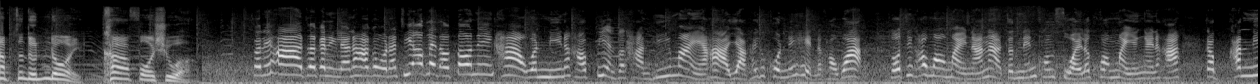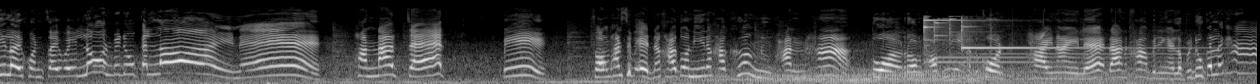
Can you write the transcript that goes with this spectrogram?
นับสนุนโดย Car for Sure สวัสดีค่ะ เจอกันอีกแล้วนะคะกับวันที่ออฟเลตออโต้นี่เองค่ะ วันนี้นะคะ เปลี่ยนสถานที่ใหม่อะค่ะ อยากให้ทุกคนได้เห็นนะคะว่ารถที่เข้ามาใหม่นั้นอะจะเน้นความสวยและความใหม่ยังไงนะคะ กับคันนี้เลยคนใจวัยรุ่นไปดูกันเลยเน่ Honda Jazz ปี 2011 นะคะ ตัวนี้นะคะ เครื่อง 1,005 ตัวรองท็อปนี่เองค่ะทุกคน ภายในและด้านข้างเป็นยังไง เราไปดูกันเลยค่ะ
